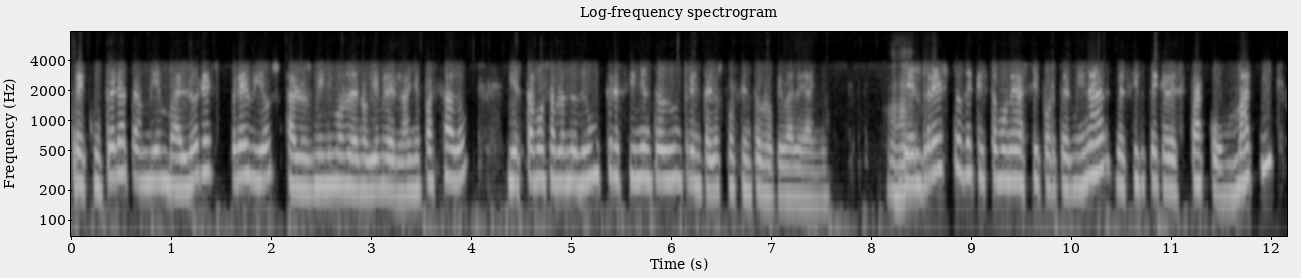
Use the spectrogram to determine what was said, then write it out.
recupera también valores previos a los mínimos de noviembre del año pasado y estamos hablando de un crecimiento de un 32% en lo que va de año. Del resto de criptomonedas, y por terminar, decirte que destaco Matic,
